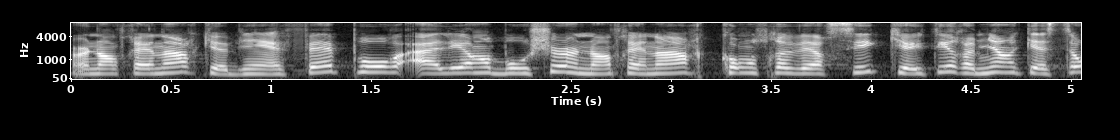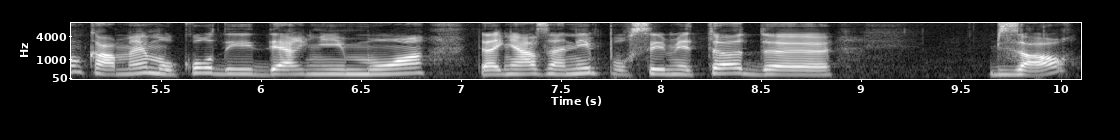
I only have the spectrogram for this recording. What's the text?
un entraîneur qui a bien fait pour aller embaucher un entraîneur controversé qui a été remis en question quand même au cours des derniers mois, dernières années pour ses méthodes euh, bizarres.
